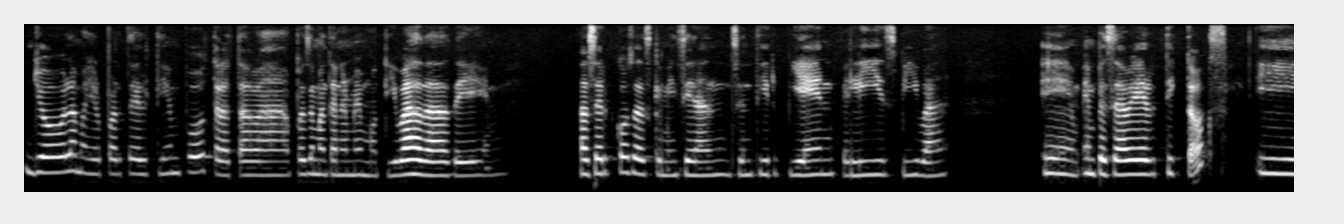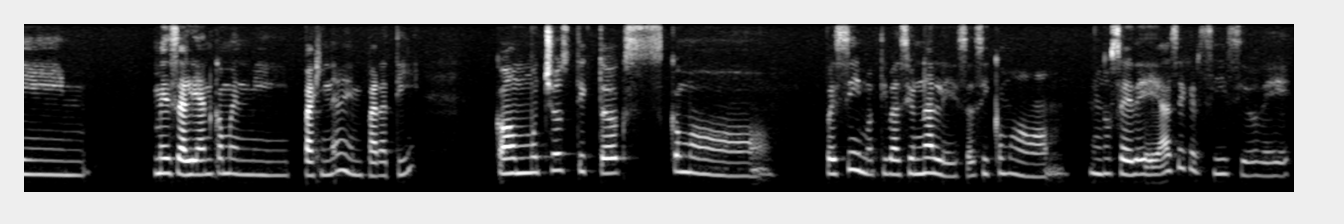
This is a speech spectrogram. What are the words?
Yo la mayor parte del tiempo trataba pues de mantenerme motivada, de hacer cosas que me hicieran sentir bien, feliz, viva. Eh, empecé a ver TikToks y me salían como en mi página, en Para Ti, con muchos TikToks como, pues sí, motivacionales, así como, no sé, de haz ejercicio, de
